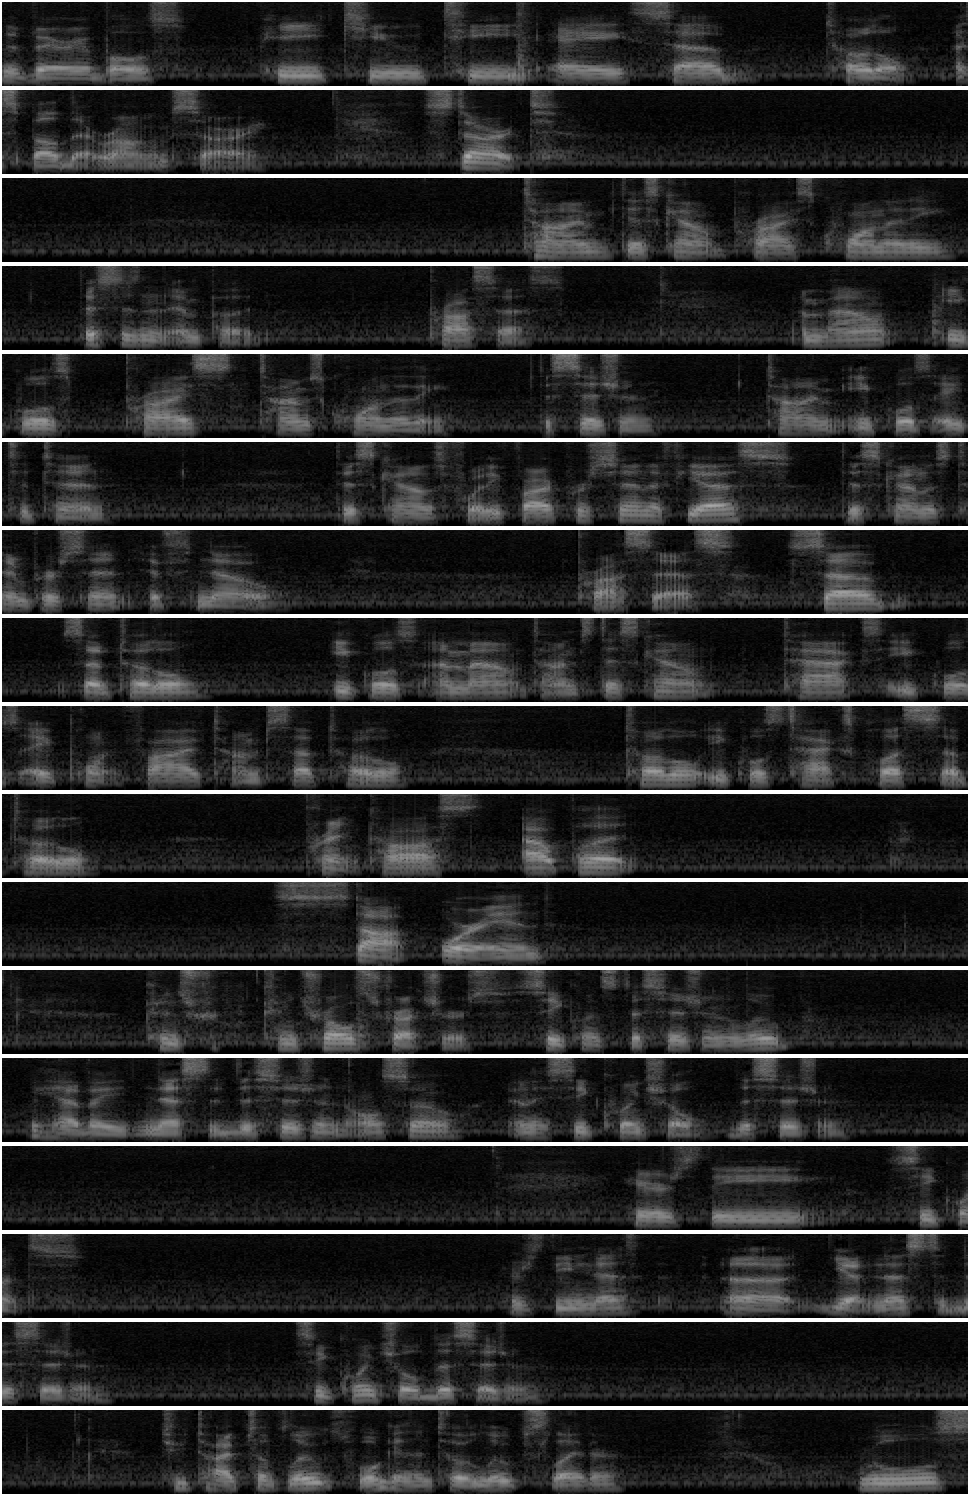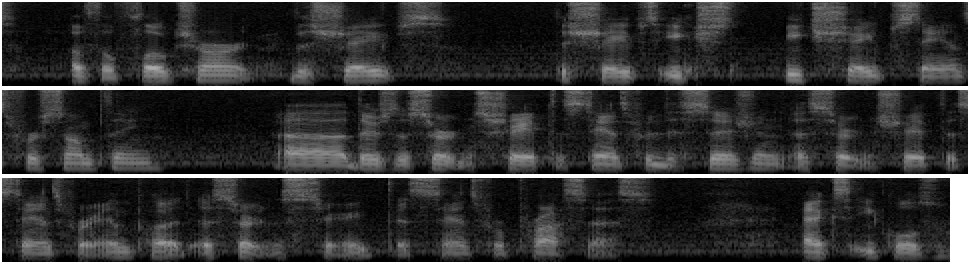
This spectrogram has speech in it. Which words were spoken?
the variables P, Q, T, A, sub, total. I spelled that wrong, I'm sorry. Start. Time, discount, price, quantity. This is an input. Process. Amount equals price times quantity. Decision. Time equals 8 to 10. Discount is 45% if yes. Discount is 10% if no. Process. Sub subtotal equals amount times discount. Tax equals 8.5 times subtotal. Total equals tax plus subtotal. Print cost. Output. Stop or end. Contr control structures. Sequence decision loop. We have a nested decision also and a sequential decision. Here's the sequence. Here's the nest, uh, yeah, nested decision, sequential decision. Two types of loops. We'll get into loops later. Rules of the flowchart. The shapes. The shapes. Each each shape stands for something. Uh, there's a certain shape that stands for decision, a certain shape that stands for input, a certain shape that stands for process x equals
